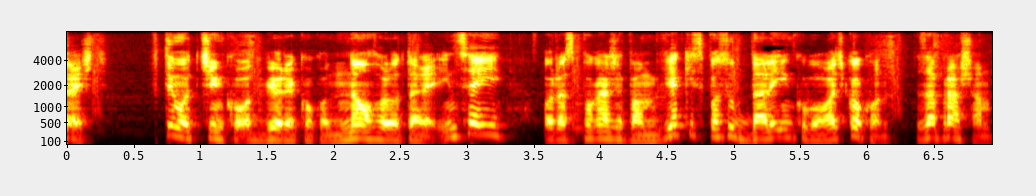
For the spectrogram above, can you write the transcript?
Cześć! W tym odcinku odbiorę kokon Neoholotele Incei oraz pokażę Wam w jaki sposób dalej inkubować kokon. Zapraszam!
